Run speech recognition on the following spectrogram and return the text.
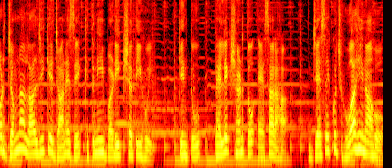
और जमुना लाल जी के जाने से कितनी बड़ी क्षति हुई। किंतु पहले क्षण तो ऐसा रहा, जैसे कुछ हुआ ही ना हो।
